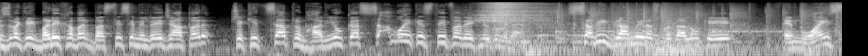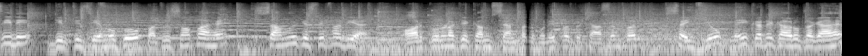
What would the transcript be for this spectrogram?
इस वक्त एक बड़ी खबर बस्ती से मिल रही है, जहाँ पर चिकित्सा प्रभारियों का सामूहिक इस्तीफा देखने को मिला है। सभी ग्रामीण अस्पतालों के एमवाईसी ने डिप्टी सीएमओ को पत्र सौंपा है, सामूहिक इस्तीफा दिया है और कोरोना के कम सैंपल होने पर प्रशासन पर सहयोग नहीं करने का आरोप लगाया है।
